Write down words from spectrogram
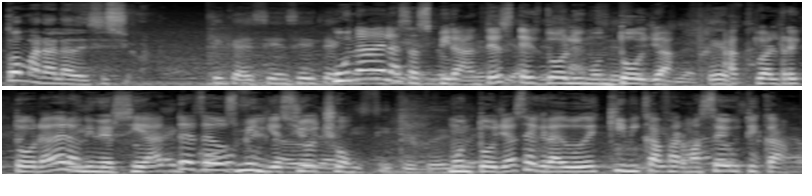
tomará la decisión. Una de las aspirantes es Dolly Montoya, actual rectora de la universidad desde 2018. Montoya se graduó de Química Farmacéutica,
